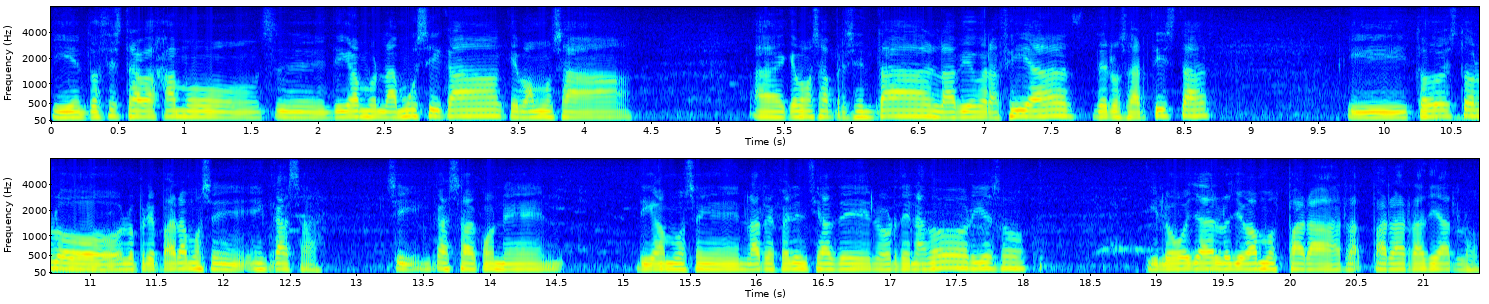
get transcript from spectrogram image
y entonces trabajamos, eh, digamos, la música que vamos a, que vamos a presentar, las biografías de los artistas y todo esto lo, lo preparamos en, en casa, sí, en casa con el, digamos, en la referencia del ordenador y eso, y luego ya lo llevamos para, ra- para radiarlo.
